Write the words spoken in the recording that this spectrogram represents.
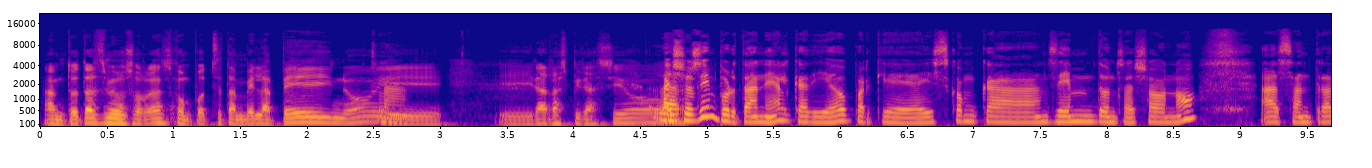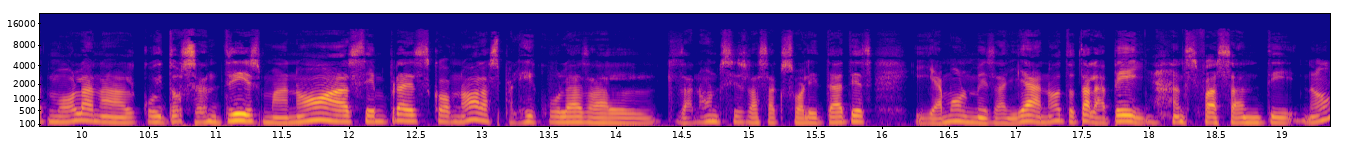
amb tots els meus òrgans, com pot ser també la pell, no? Clar. I, i la respiració... La... Això és important, eh, el que dieu, perquè és com que ens hem, doncs això, no?, ha centrat molt en el coitocentrisme, no?, sempre és com, no?, a les pel·lícules, els anuncis, la sexualitat, és, i hi ha molt més enllà, no?, tota la pell ens fa sentir, no?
